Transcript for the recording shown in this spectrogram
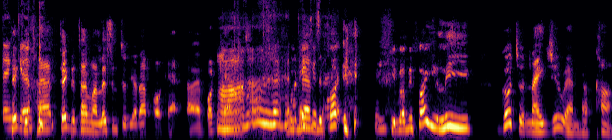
take you. the time, take the time and listen to the other podcast. Uh, podcast. Uh-huh. But then you, before, thank you. But before you leave, go to Nigerian.com.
